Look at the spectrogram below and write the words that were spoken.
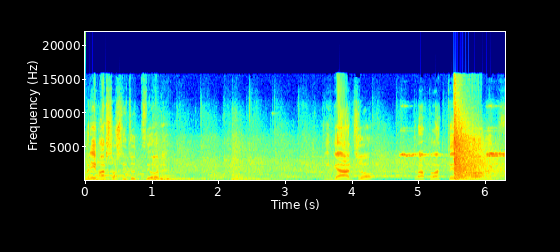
prima sostituzione. Ingaggio tra Platteo e Gomez.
